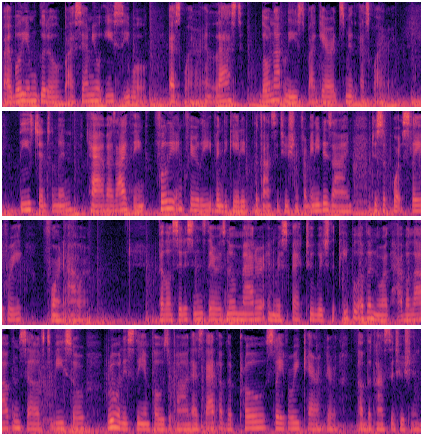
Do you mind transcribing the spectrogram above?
by William Goodell, by Samuel E. Sewall, Esquire, and last though not least by Gerrit Smith, Esquire. These gentlemen have, as I think, fully and clearly vindicated the Constitution from any design to support slavery for an hour. Fellow citizens, there is no matter in respect to which the people of the North have allowed themselves to be so ruinously imposed upon as that of the pro slavery character of the Constitution.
